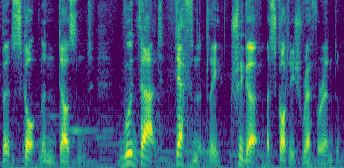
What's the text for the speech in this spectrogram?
but Scotland doesn't, would that definitely trigger a Scottish referendum?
